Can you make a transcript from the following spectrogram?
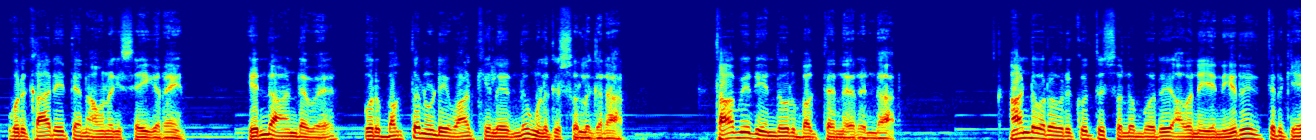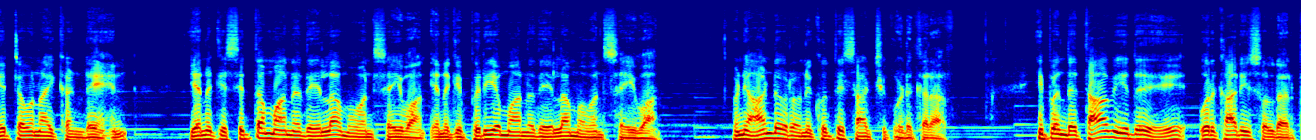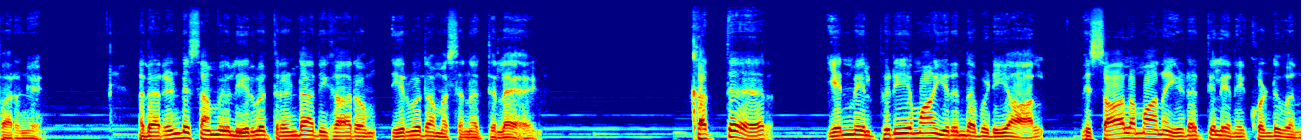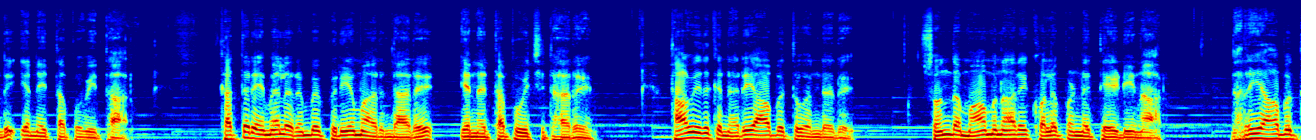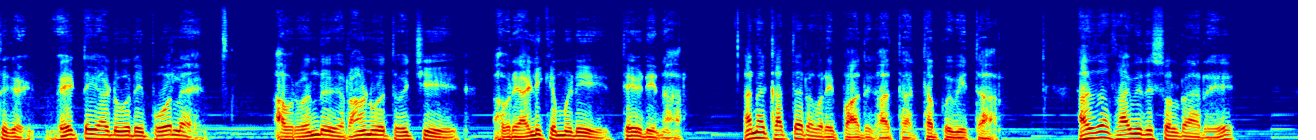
ஒரு காரியத்தை நான் உனக்கு செய்கிறேன். என்று ஆண்டவர் ஒரு பக்தனுடைய வாழ்க்கையிலிருந்து உங்களுக்கு சொல்லுகிறார். தாவீது என்ற ஒரு பக்தன் இருந்தார். ஆண்டவர் அவரை குறித்து சொல்லும்போது அவனை என் இருதயத்திற்கு ஏற்றவனாய் கண்டேன். எனக்கு சித்தமானதை எல்லாம் அவன் செய்வான். எனக்கு பிரியமானதை எல்லாம் அவன் செய்வான். உடனே ஆண்டவர் அவனை குத்தி சாட்சி கொடுக்கிறார். இப்போ இந்த தாவீது ஒரு காரியம் சொல்றார் பாருங்க. அத ரெண்டு சாமியில் இருபத்தி ரெண்டாம் அதிகாரம் இருபதாம் வசனத்தில் கத்தர் என்மேல் பிரியமா இருந்தபடியால் விசாலமான இடத்தில் என்னை கொண்டு வந்து என்னை தப்புவித்தார். கத்தர் என் மேல ரொம்ப பிரியமா இருந்தாரு. என்னை தப்பு வச்சிட்டாரு. தாவீதுக்கு நிறைய ஆபத்து வந்தது. சொந்த மாமனாரை கொலை பண்ண தேடினார். நிறைய ஆபத்துகள். வேட்டையாடுவதை போல அவர் வந்து இராணுவத்தை வச்சு அவரை அழிக்கும்படி தேடினார். ஆனால் கத்தர் அவரை பாதுகாத்தார் தப்பு வைத்தார். அதுதான் தாவீது சொல்கிறாரு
